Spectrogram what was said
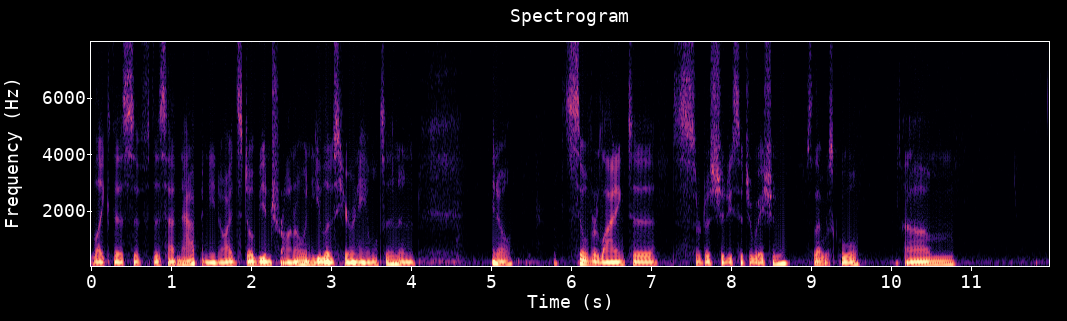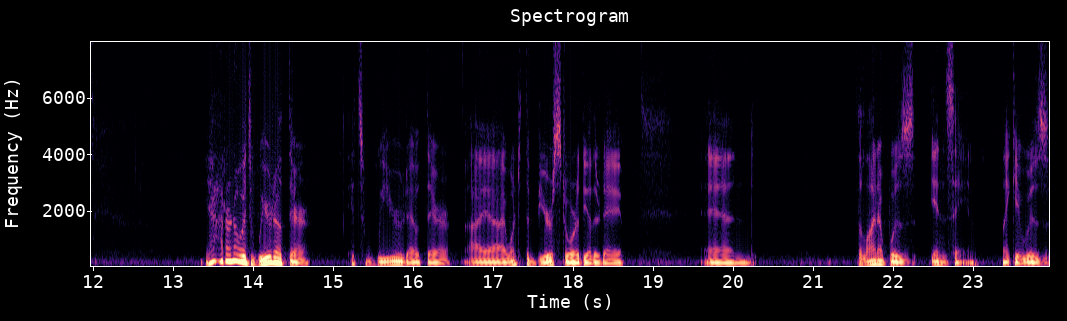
like this if this hadn't happened. You know, I'd still be in Toronto, and he lives here in Hamilton, and you know, silver lining to sort of shitty situation. So that was cool. Um, yeah, I don't know. It's weird out there. It's weird out there. I uh, I went to the beer store the other day, and the lineup was insane. Like it was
